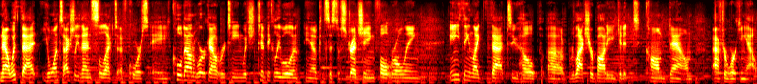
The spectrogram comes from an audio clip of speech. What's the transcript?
now with that, you'll want to actually then select, of course, a cool down workout routine, which typically will you know consist of stretching, foam rolling, anything like that to help uh, relax your body, get it calmed down after working out.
